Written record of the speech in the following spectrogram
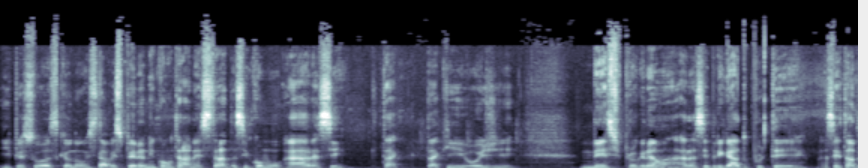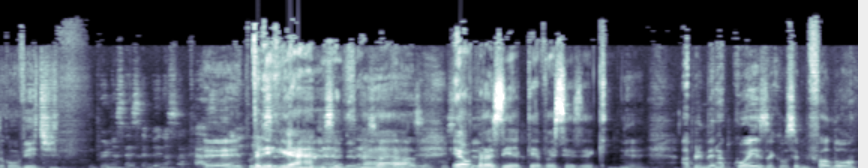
e pessoas que eu não estava esperando encontrar na estrada, assim como a Araci, que está tá aqui hoje neste programa. Araci, obrigado por ter aceitado o convite. E por nos receber na sua casa. É, né? por Obrigada. receber, por receber na sua casa. com É um prazer ter vocês aqui. É. A primeira coisa que você me falou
